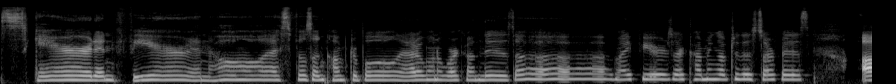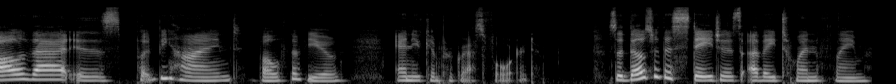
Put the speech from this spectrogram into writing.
scared and fear and oh this feels uncomfortable and I don't want to work on this. Oh my fears are coming up to the surface. All of that is put behind both of you and you can progress forward. So those are the stages of a twin flame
